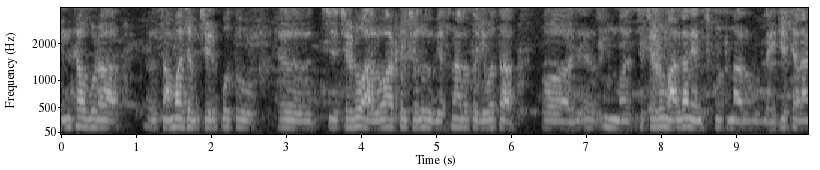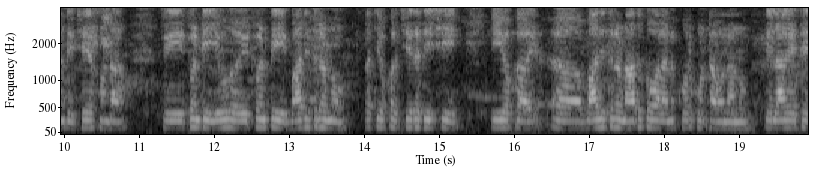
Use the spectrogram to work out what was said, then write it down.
ఇంకా కూడా సమాజం చెడిపోతూ చె- చెడు అలవాట్లు చెడు వ్యసనాలతో యువత చెడు మార్గాన్ని ఎంచుకుంటున్నారు. దయచేసి అలాంటివి చేయకుండా ఇటువంటి ఇటువంటి బాధితులను ప్రతి ఒక్కరు చేరదీసి ఈ యొక్క బాధితులను ఆదుకోవాలని కోరుకుంటా ఉన్నాను. ఎలాగైతే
